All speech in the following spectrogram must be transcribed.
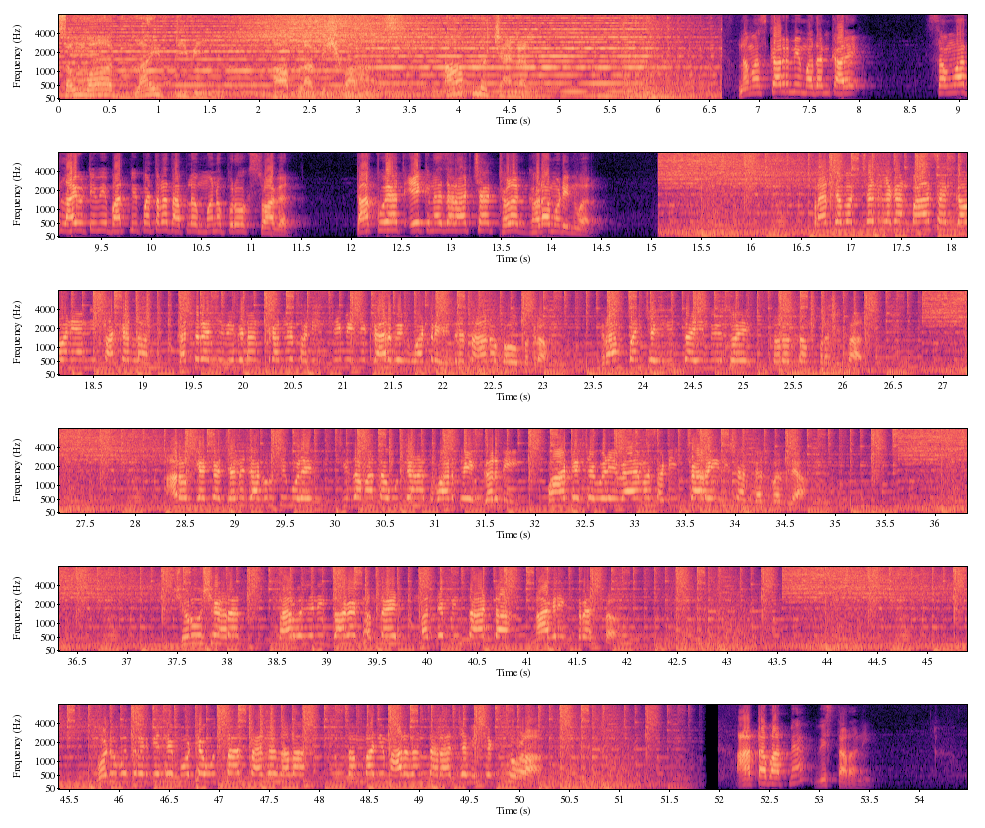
संवाद live TV आपला विश्वास आपलं चॅनल। नमस्कार मी मदन काळे। संवाद लाईव्ह टीव्ही बातमीपत्रात आपलं मनपूर्वक स्वागत। टाकूयात एक नजर आजच्या ठळक घडामोडींवर। प्राध्यापक चंद्रकांत बाळासाहेब गव्हाणे यांनी साकारला कचऱ्याचे विघटन करण्यासाठी सीबीजी गार्बेज वॉटर हिटरचा अनोखा उपक्रम। ग्रामपंचायतींचाही मिळतोय सर्वोत्तम प्रतिसाद। आरोग्याच्या जनजागृतीमुळे जिजामाता उद्यानात वाढते गर्दी. पहाटेच्या वेळी व्यायामासाठी चारही दिशा गजबजल्या. शिरूर शहरात सार्वजनिक जागा ठरतायत. मद्यपींचा अड्डा नागरिक त्रस्त. वडुपुत्रक येथे मोठ्या उत्साहात साजरा झाला. संभाजी महाराजांचा राज्याभिषेक सोहळा. आता बातम्या विस्ताराने.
